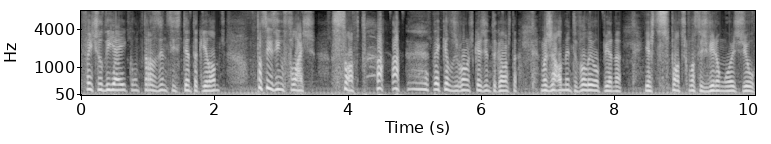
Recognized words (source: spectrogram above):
fecho o dia aí com 370 km, um passeiozinho flash, soft, daqueles bons que a gente gosta, mas realmente valeu a pena estes spots que vocês viram hoje, eu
